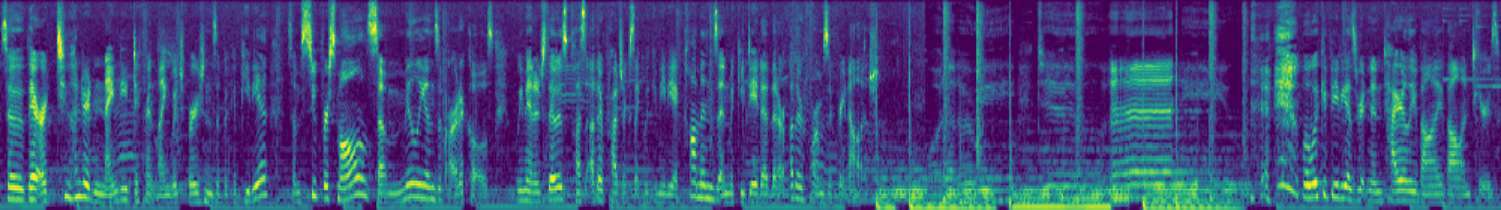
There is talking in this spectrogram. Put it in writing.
So there are 290 different language versions of Wikipedia, some super small, some millions of articles. We manage those plus other projects like Wikimedia Commons and Wikidata that are other forms of free knowledge. well, Wikipedia is written entirely by volunteers.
